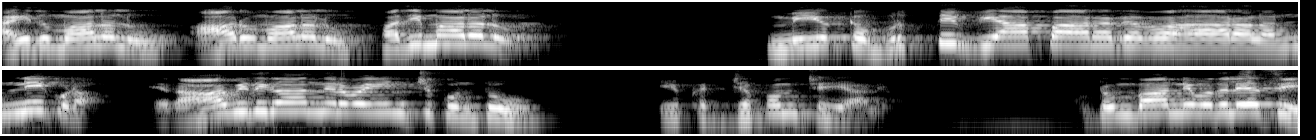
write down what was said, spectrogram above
ఐదు మాలలు ఆరు మాలలు పది మాలలు. మీ యొక్క వృత్తి వ్యాపార వ్యవహారాలన్నీ కూడా యథావిధిగా నిర్వహించుకుంటూ ఈ యొక్క జపం చేయాలి. కుటుంబాన్ని వదిలేసి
